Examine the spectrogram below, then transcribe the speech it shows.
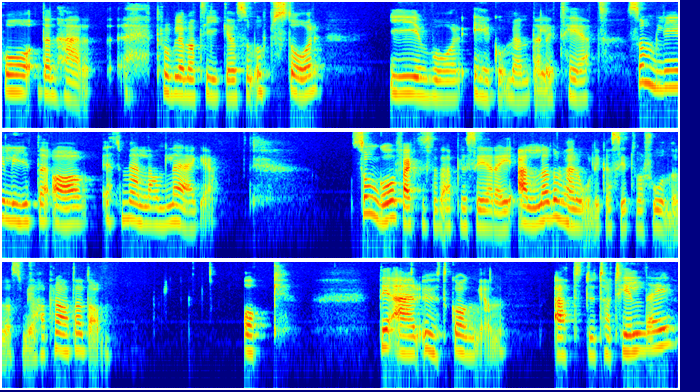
på den här eh, problematiken som uppstår i vår egomentalitet som blir lite av ett mellanläge som går faktiskt att applicera i alla de här olika situationerna som jag har pratat om. Och det är utgången. Att du tar till dig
